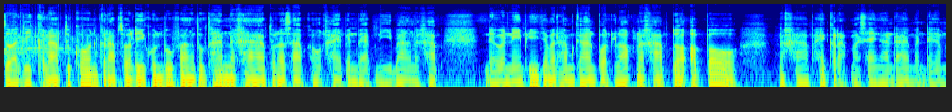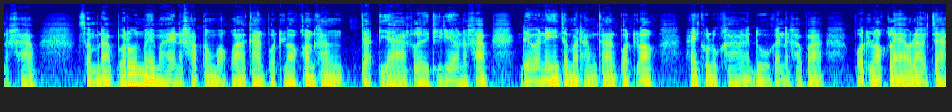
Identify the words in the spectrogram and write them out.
สวัสดีครับทุกคนกราบสวัสดีคุณผู้ฟังทุกท่านนะครับ โทรศัพท์ของใครเป็นแบบนี้บ้างนะครับ เดี๋ยววันนี้พี่จะมาทำการปลดล็อกนะครับ ตัว oppo นะครับให้กลับมาใช้งานได้เหมือนเดิมนะครับสำหรับรุ่นใหม่ ๆ นะครับ ต้องบอกว่าการปลดล็อกค่อนข้างจะยากเลยทีเดียวนะครับ เดี๋ยววันนี้จะมาทำการปลดล็อกให้คุณลูกค้าดูกันนะครับ ว่าปลดล็อกแล้วหลังจาก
